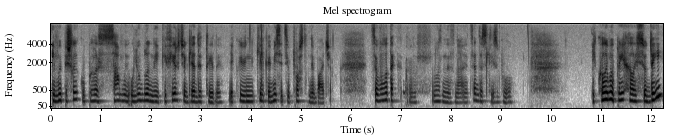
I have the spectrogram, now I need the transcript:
І ми пішли і купили самий улюблений кефірчик для дитини, який він кілька місяців просто не бачив. Це було так, е, ну не знаю, це до сліз було. І коли ми приїхали сюди,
